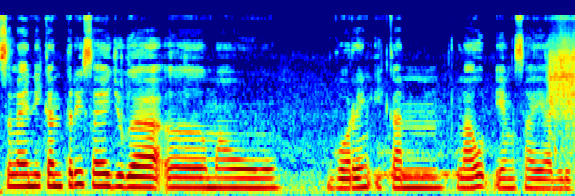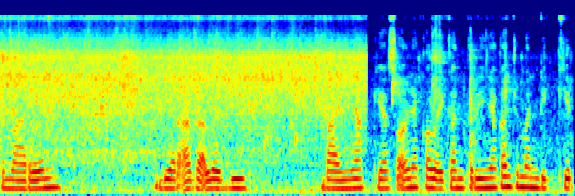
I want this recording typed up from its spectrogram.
Selain ikan teri, saya juga e, mau goreng ikan laut yang saya beli kemarin biar agak lebih banyak ya. Soalnya kalau ikan terinya kan cuma dikit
